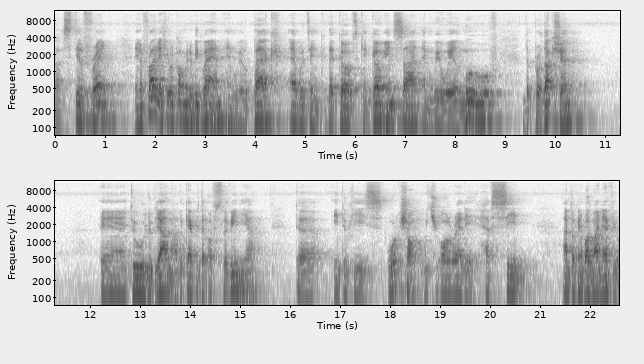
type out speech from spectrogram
uh, steel frame, in a Friday he will come with a big van and we'll pack everything that goes can go inside, and we will move the production Eh, to Ljubljana, the capital of Slovenia, into his workshop, which you already have seen. I'm talking about my nephew,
